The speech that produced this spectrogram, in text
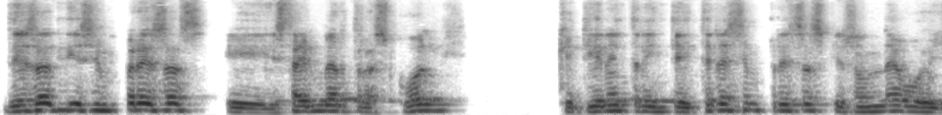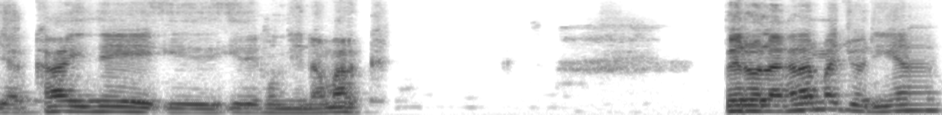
De esas 10 empresas eh, está Invertrascol, que tiene 33 empresas que son de Boyacá y de, y, de Cundinamarca. Pero la gran mayoría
